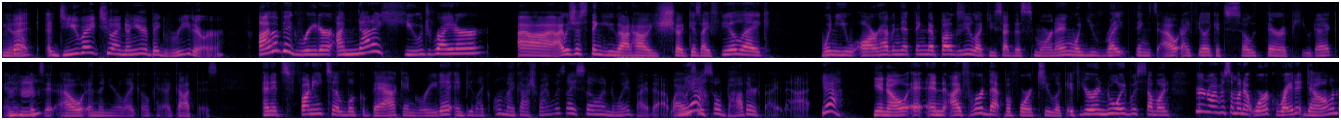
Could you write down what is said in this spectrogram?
You but uh, do you write too? I know you're a big reader. I'm a big reader. I'm not a huge writer. Uh, I was just thinking about how I should because I feel like when you are having that thing that bugs you, like you said this morning, when you write things out, I feel like it's so therapeutic and Mhm. it gets it out, and then you're like, okay, I got this. And it's funny to look back and read it and be like, oh my gosh, why was I so annoyed by that? Why was I so bothered by that? Yeah. You know, and I've heard that before too. Like if you're annoyed with someone, if you're annoyed with someone at work, write it down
